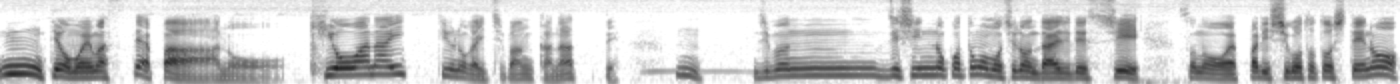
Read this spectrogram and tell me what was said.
うんって思います。でやっぱあの気負わないっていうのが一番かなって。うん、自分自身のことももちろん大事ですしそのやっぱり仕事としての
